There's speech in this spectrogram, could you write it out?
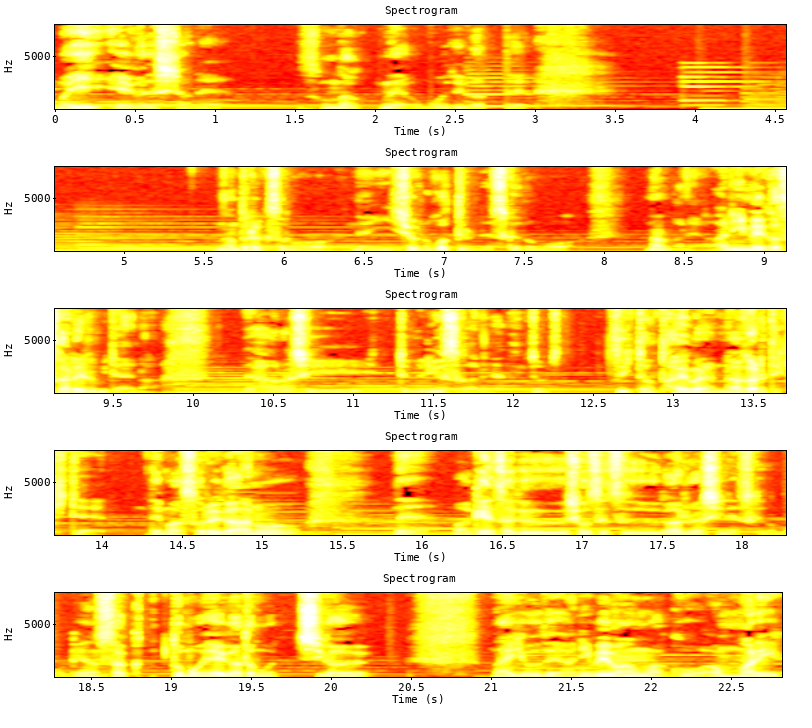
まあいい映画でしたね。そんなね、思い出があって、なんとなくその、ね、印象に残ってるんですけども、なんかね、アニメ化されるみたいな、ね、話、というニュースがね、ちょっとツイッターのタイムラインに流れてきて、で、まあそれがあの、ね、まあ原作小説があるらしいんですけども、原作とも映画とも違う内容で、アニメ版はこう、あんまり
